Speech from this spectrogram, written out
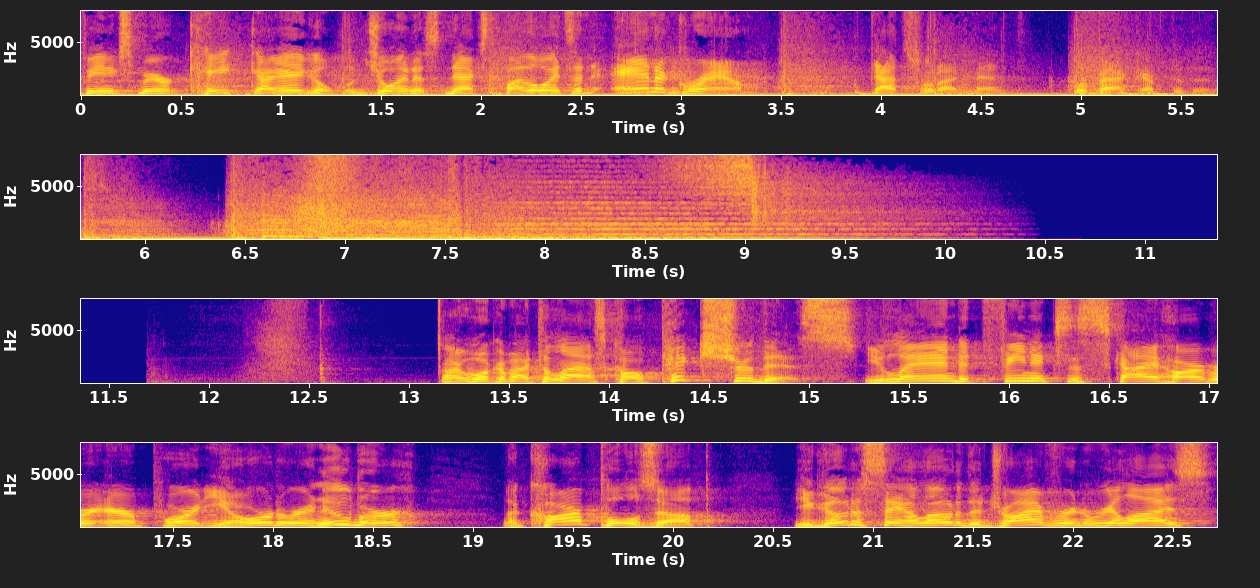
Phoenix Mayor Kate Gallego will join us next. By the way, it's an anagram. That's what I meant. We're back after this. All right, welcome back to Last Call. Picture this. You land at Phoenix's Sky Harbor Airport, you order an Uber, the car pulls up, you go to say hello to the driver and realize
